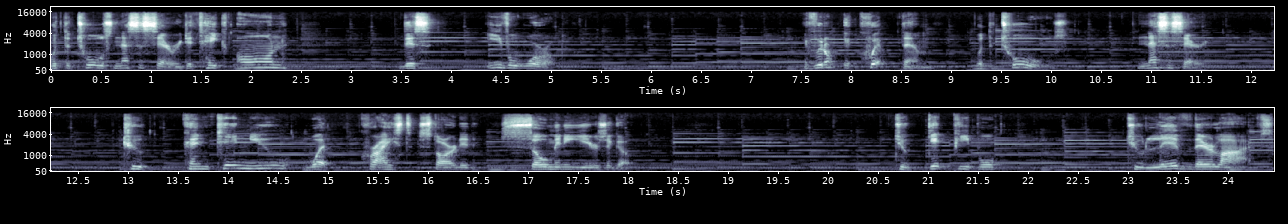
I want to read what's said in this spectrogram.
with the tools necessary to take on this evil world, if we don't equip them with the tools necessary to continue what Christ started so many years ago. To get people to live their lives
